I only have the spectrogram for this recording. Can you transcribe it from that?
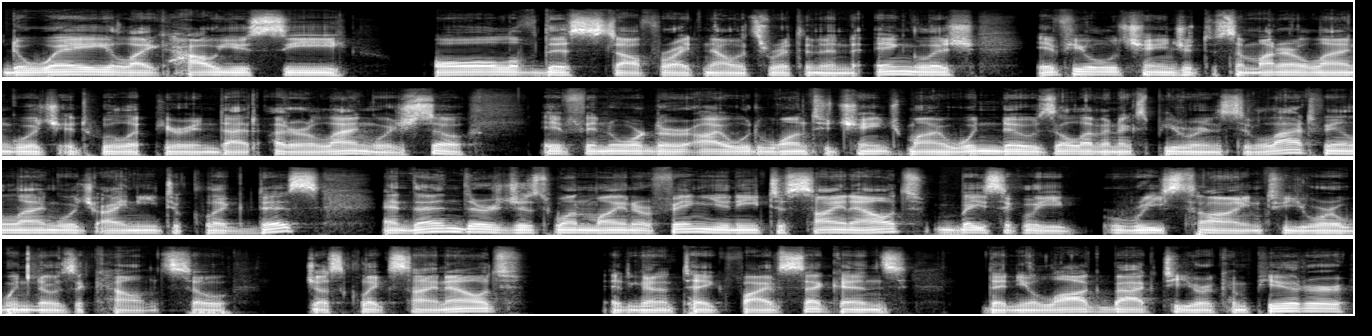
the way like how you see all of this stuff right now it's written in English if you will change it to some other language it will appear in that other language so if in order I would want to change my Windows 11 experience to Latvian language, I need to click this. And then there's just one minor thing. You need to sign out, basically re-sign to your Windows account. So just click sign out. It's going to take five seconds. Then you log back to your computer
